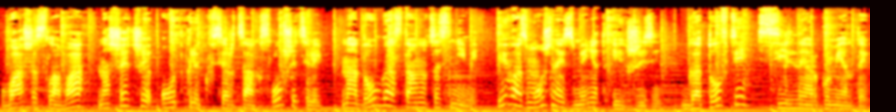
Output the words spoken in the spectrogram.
Ваши слова, нашедшие отклик в сердцах слушателей, надолго останутся с ними и, возможно, изменят их жизнь. Готовьте сильные аргументы.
